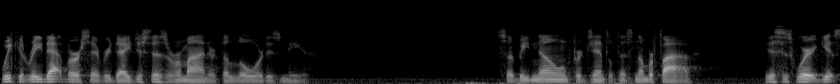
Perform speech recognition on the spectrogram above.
We could read that verse every day just as a reminder the Lord is near. So be known for gentleness. Number five. This is where it gets,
